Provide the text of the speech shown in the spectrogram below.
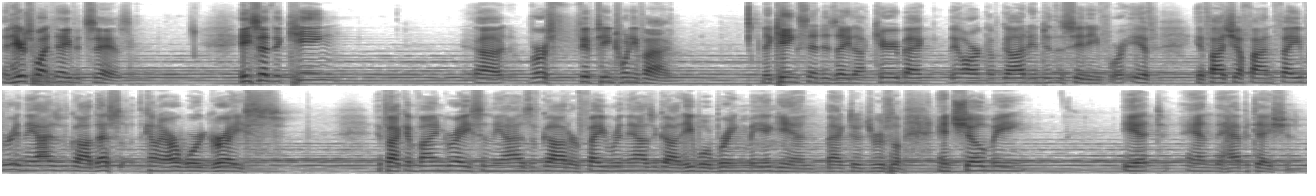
And here's what David says He said, The king, uh, verse 15 25. The king said to Zadok, Carry back the ark of God into the city, for if, if I shall find favor in the eyes of God, that's kind of our word grace. If I can find grace in the eyes of God or favor in the eyes of God, he will bring me again back to Jerusalem and show me it and the habitation.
